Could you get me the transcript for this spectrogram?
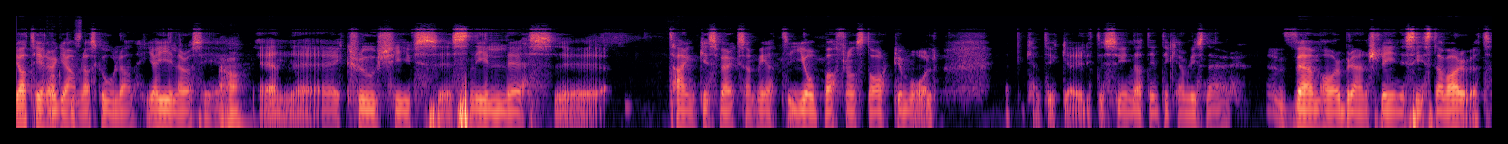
Jag tillhör gamla skolan. Jag gillar att se Aha. en eh, crew chiefs eh, snilles eh, tankesverksamhet jobba från start till mål. Jag kan tycka det är lite synd att det inte kan bli såna här vem har bränsle in i sista varvet?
